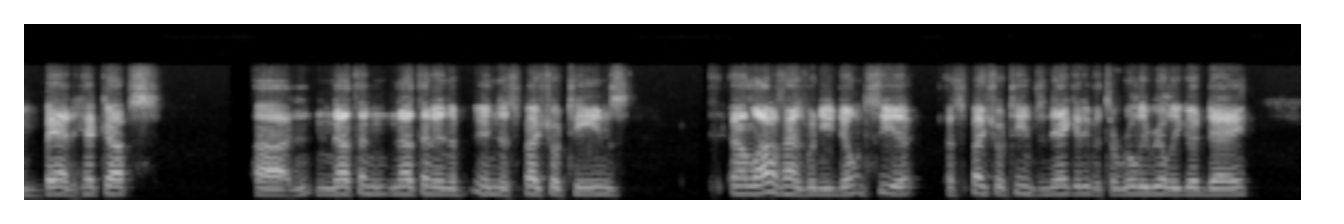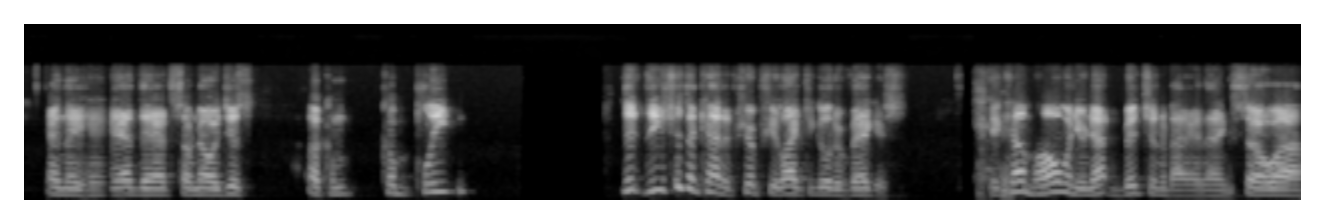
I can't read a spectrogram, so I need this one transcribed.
Bad hiccups. Uh, nothing, nothing in the in the special teams. A lot of times when you don't see a, a special teams negative, it's a really, really good day, and they had that. So no, just a com- complete th- these are the kind of trips you like to go to Vegas. You come home and you're not bitching about anything. So uh,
